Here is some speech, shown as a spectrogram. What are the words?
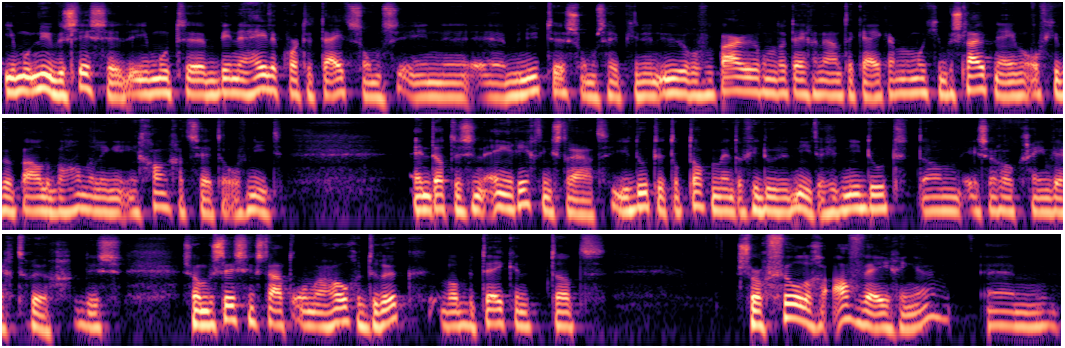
je moet nu beslissen. Je moet uh, binnen hele korte tijd, soms in uh, minuten, soms heb je een uur of een paar uur om er tegenaan te kijken, maar moet je besluit nemen of je bepaalde behandelingen in gang gaat zetten of niet. En dat is een eenrichtingstraat. Je doet het op dat moment of je doet het niet. Als je het niet doet, dan is er ook geen weg terug. Dus zo'n beslissing staat onder hoge druk. Wat betekent dat zorgvuldige afwegingen um,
